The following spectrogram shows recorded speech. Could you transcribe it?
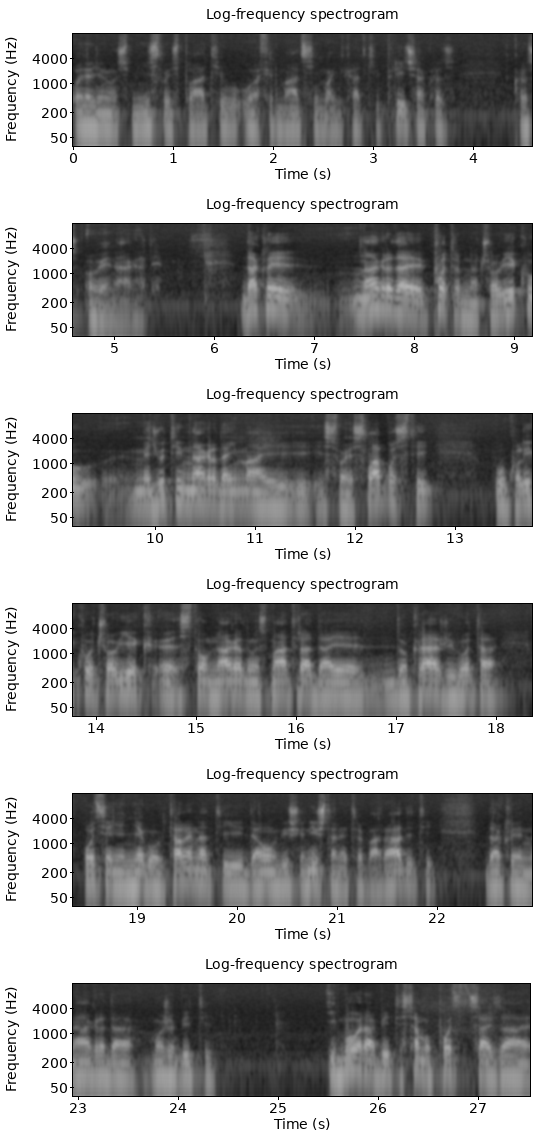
određenom smislu isplatio u, afirmaciji mojih kratkih priča kroz, ove nagrade. Dakle, nagrada je potrebna čovjeku, međutim, nagrada ima i, svoje slabosti. Ukoliko čovjek e, s tom nagradom smatra da je do kraja života ocjenjen njegov talenat i da on više ništa ne treba raditi, dakle, nagrada može biti i mora biti samo posticaj za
